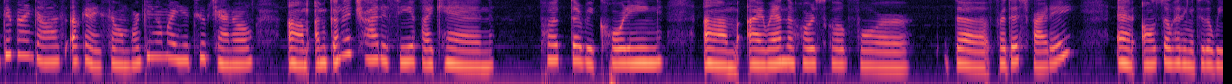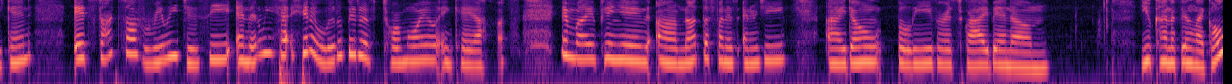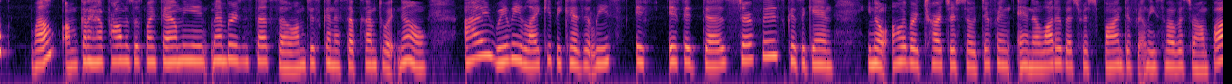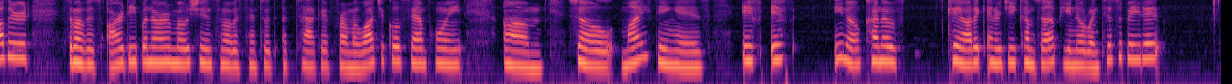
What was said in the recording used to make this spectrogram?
Hey, Divine Dolls. Okay, so I'm working on my YouTube channel. Um, I'm gonna try to see if I can put the recording. Um, I ran the horoscope for the for this Friday, and also heading into the weekend. It starts off really juicy, and then we ha- hit a little bit of turmoil and chaos, in my opinion. Um, not the funnest energy. I don't believe or ascribe in um you kind of feeling like, oh, well, I'm going to have problems with my family members and stuff, so I'm just going to succumb to it. No, I really like it because at least if if it does surface cuz again, you know, all of our charts are so different and a lot of us respond differently. Some of us are unbothered, some of us are deep in our emotions, some of us tend to attack it from a logical standpoint. Um so my thing is if if you know, kind of chaotic energy comes up, you know to anticipate it.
